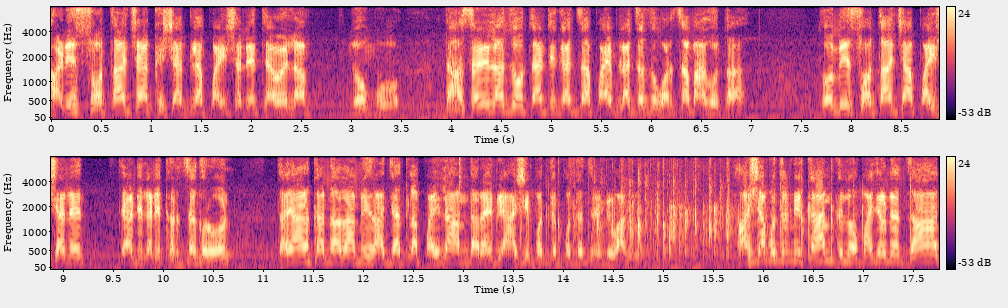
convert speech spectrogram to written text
आणि स्वतःच्या खिशातल्या पैशाने त्यावेळेला जो भु- ढासळलेला जो त्या ठिकाणचा पाईपलाईनचा जो वरचा भाग होता तो मी स्वतःच्या पैशाने त्या ठिकाणी खर्च करून तयार करणारा मी राज्यातला पहिला आमदार आहे. मी अशी पद्धत पद्धतीने मी वागलो. अशा पद्धतीने मी काम केलं. माझ्याकडे जात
